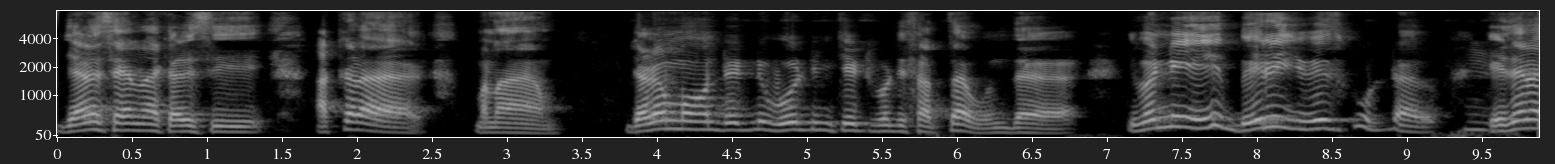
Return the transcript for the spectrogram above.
జనసేన కలిసి అక్కడ మన జగన్మోహన్ రెడ్డిని ఓటించేటువంటి సత్తా ఉందా ఇవన్నీ బేరీజ్ వేసుకుంటారు. ఏదైనా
